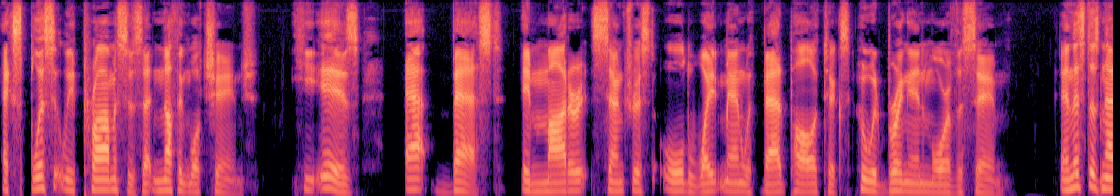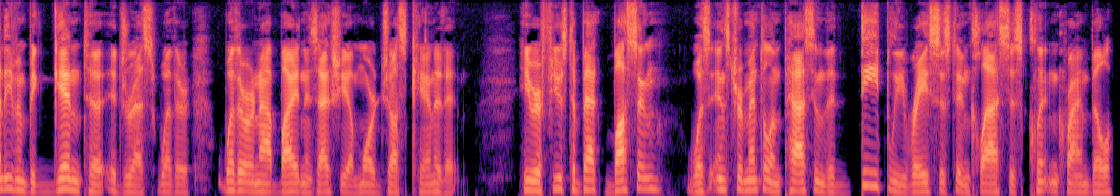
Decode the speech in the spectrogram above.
explicitly promises that nothing will change. He is, at best, a moderate, centrist, old white man with bad politics who would bring in more of the same. And this does not even begin to address whether whether or not Biden is actually a more just candidate. He refused to back busing, was instrumental in passing the deeply racist and classist Clinton crime bill,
